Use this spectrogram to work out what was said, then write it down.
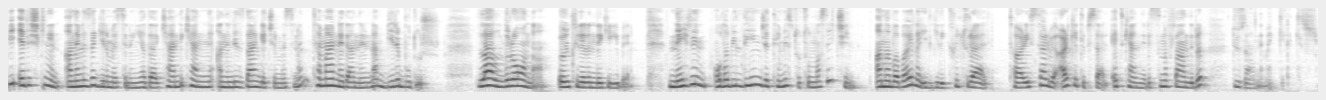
bir erişkinin analize girmesinin ya da kendi kendini analizden geçirmesinin temel nedenlerinden biri budur. La Llorona öykülerindeki gibi. Nehrin olabildiğince temiz tutulması için ana babayla ilgili kültürel, tarihsel ve arketipsel etkenleri sınıflandırıp düzenlemek gerekir.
